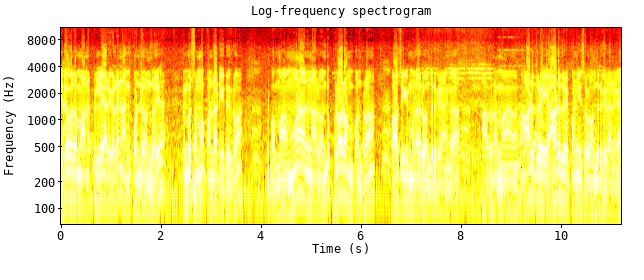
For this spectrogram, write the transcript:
விதவிதமான பிள்ளையார்களை நாங்கள் கொண்டு வந்து விமர்சனமாக கொண்டாடிட்டு இருக்கிறோம். இப்போ ம மூணாவது நாள் வந்து ப்ரோக்ராம் பண்ணுறோம் வாசுகி மன்னர் வந்திருக்கிறாங்க. அப்புறம் ஆடுதுறை ஆடுதுறை பன்னீர்செல்வம் வந்திருக்கிறாருங்க.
